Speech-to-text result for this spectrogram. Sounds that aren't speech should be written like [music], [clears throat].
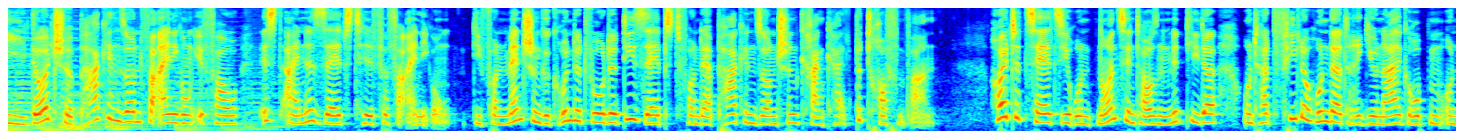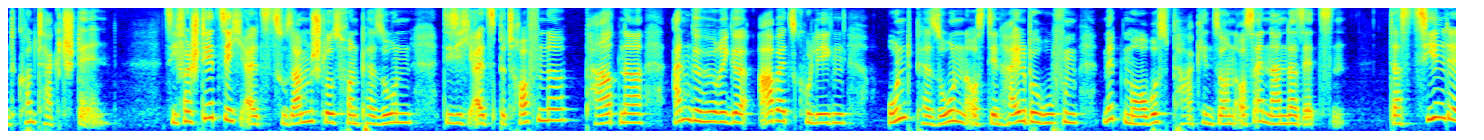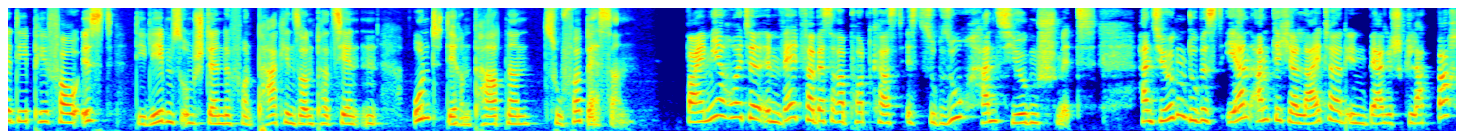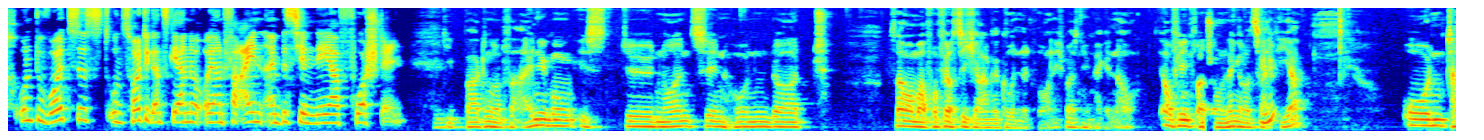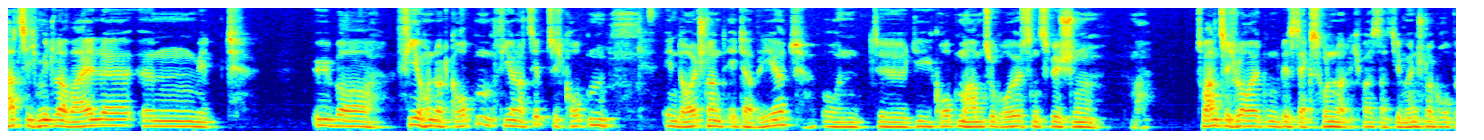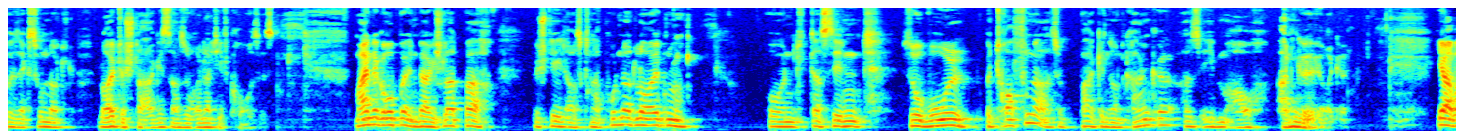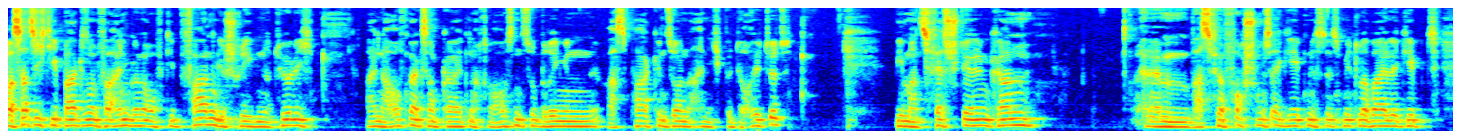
Die Deutsche Parkinson-Vereinigung e.V. ist eine Selbsthilfevereinigung, die von Menschen gegründet wurde, die selbst von der Parkinson'schen Krankheit betroffen waren. Heute zählt sie rund 19.000 Mitglieder und hat viele hundert Regionalgruppen und Kontaktstellen. Sie versteht sich als Zusammenschluss von Personen, die sich als Betroffene, Partner, Angehörige, Arbeitskollegen und Personen aus den Heilberufen mit Morbus Parkinson auseinandersetzen. Das Ziel der DPV ist, die Lebensumstände von Parkinson-Patienten und deren Partnern zu verbessern. Bei mir heute im Weltverbesserer Podcast ist zu Besuch Hans-Jürgen Schmidt. Hans-Jürgen, du bist ehrenamtlicher Leiter in Bergisch Gladbach und du wolltest uns heute ganz gerne euren Verein ein bisschen näher vorstellen. Die Parkinson-Vereinigung ist äh, 1900, sagen wir mal, vor 40 Jahren gegründet worden. Ich weiß nicht mehr genau. Auf jeden Fall schon längere Zeit mhm. her und hat sich mittlerweile ähm, mit über 400 Gruppen, 470 Gruppen in Deutschland etabliert. Und äh, die Gruppen haben zu Größen zwischen 20 Leuten bis 600. Ich weiß, dass die Münchner Gruppe 600 Leute stark ist, also relativ groß ist. Meine Gruppe in Bergisch Gladbach besteht aus knapp 100 Leuten. Und das sind sowohl Betroffene, also Parkinson-Kranke, als eben auch Angehörige. Ja, was hat sich die Parkinson-Vereinigung auf die Fahnen geschrieben? Natürlich eine Aufmerksamkeit nach draußen zu bringen, was Parkinson eigentlich bedeutet, wie man es feststellen kann, ähm, was für Forschungsergebnisse es mittlerweile gibt,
